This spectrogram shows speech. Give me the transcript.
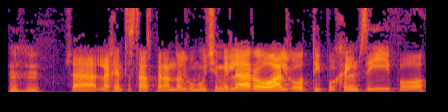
Ujú. O sea, la gente estaba esperando algo muy similar o algo tipo Helm's Deep o, o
